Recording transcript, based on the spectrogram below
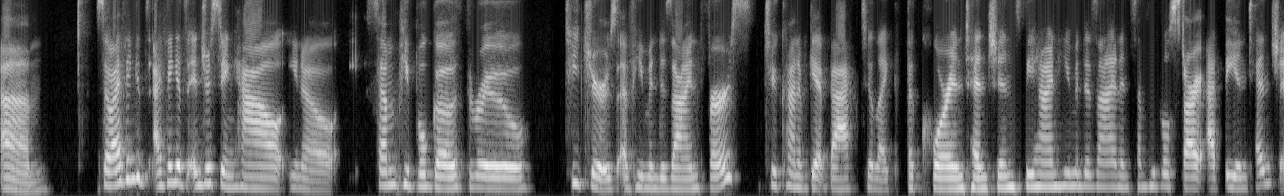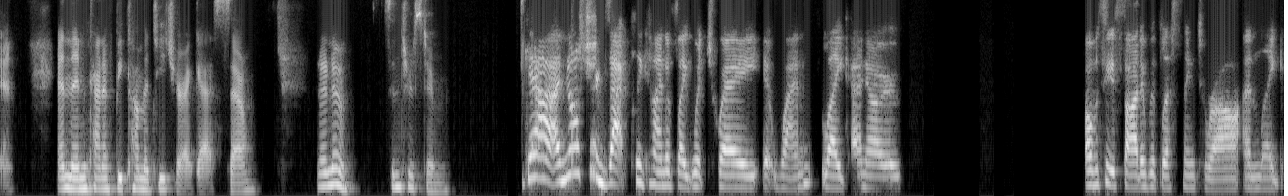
Um, so I think it's I think it's interesting how you know some people go through teachers of human design first to kind of get back to like the core intentions behind human design. And some people start at the intention and then kind of become a teacher i guess. So i don't know. It's interesting. Yeah i'm not sure exactly kind of like which way it went. Like i know obviously it started with listening to ra and like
